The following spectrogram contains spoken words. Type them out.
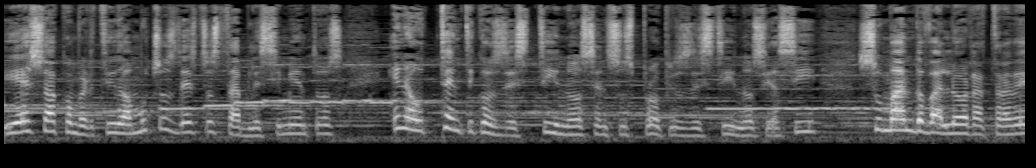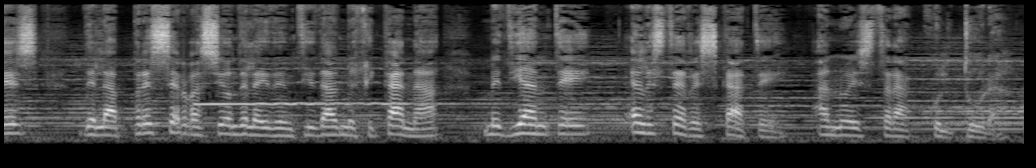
Y eso ha convertido a muchos de estos establecimientos en auténticos destinos en sus propios destinos y así sumando valor a través de la preservación de la identidad mexicana mediante este rescate a nuestra cultura.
